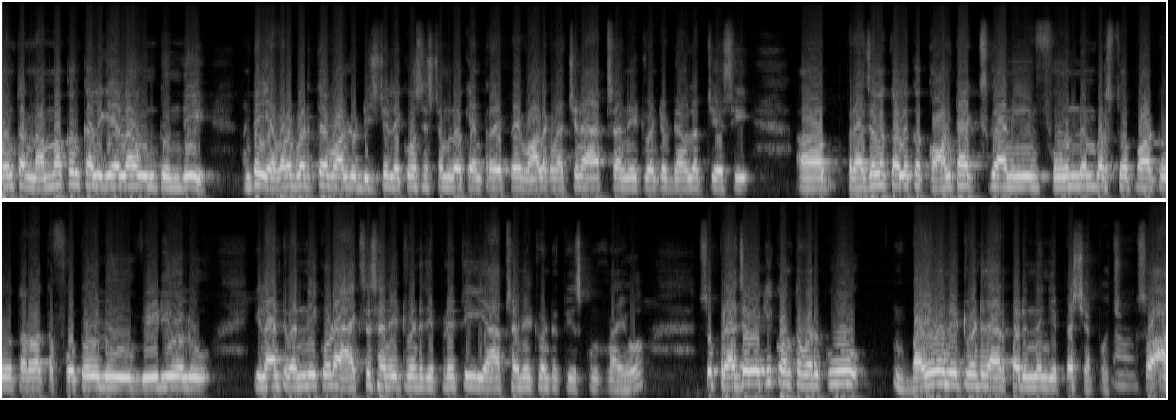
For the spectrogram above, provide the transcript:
కొంత నమ్మకం కలిగేలా ఉంటుంది. అంటే ఎవరు పడితే వాళ్ళు డిజిటల్ ఎకోసిస్టంలోకి ఎంటర్ అయిపోయి వాళ్ళకి నచ్చిన యాప్స్ అనేటువంటివి డెవలప్ చేసి ప్రజల తాలూకా కాంటాక్ట్స్ కానీ ఫోన్ నెంబర్స్తో పాటు తర్వాత ఫోటోలు వీడియోలు ఇలాంటివన్నీ కూడా యాక్సెస్ అనేటువంటిది ఎప్పుడైతే ఈ యాప్స్ అనేటువంటివి తీసుకుంటున్నాయో సో ప్రజలకి కొంతవరకు భయం అనేటువంటిది ఏర్పడిందని చెప్పేసి చెప్పొచ్చు. సో ఆ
